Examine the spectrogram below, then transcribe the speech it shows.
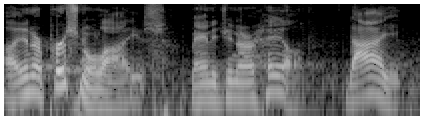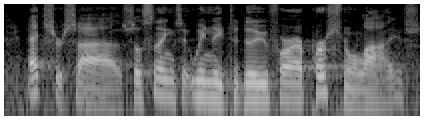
uh, in our personal lives, managing our health, diet, exercise, those things that we need to do for our personal lives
